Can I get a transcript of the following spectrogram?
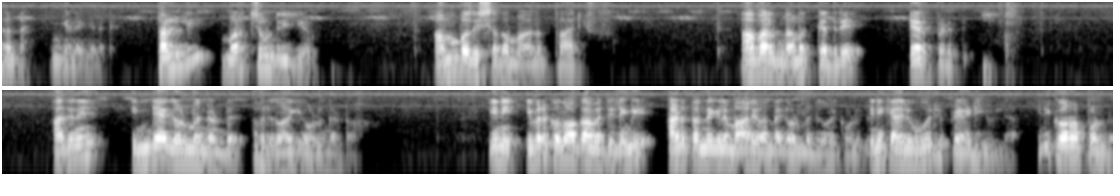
വേണ്ട ഇങ്ങനെ ഇങ്ങനെ. തള്ളി മറിച്ചുകൊണ്ടിരിക്കുകയാണ് അമ്പത് ശതമാനം താരിഫ് അവർ നമുക്കെതിരെ ഏർപ്പെടുത്തി. അതിന് ഇന്ത്യ ഗവൺമെന്റ് ഉണ്ട് അവർ നോക്കിക്കോളും കേട്ടോ. ഇനി ഇവർക്ക് നോക്കാൻ പറ്റില്ലെങ്കിൽ അടുത്തെന്തെങ്കിലും മാറി വന്ന ഗവൺമെന്റ് നോക്കിക്കോളും. എനിക്ക് ഒരു പേടിയുമില്ല. എനിക്ക് ഉറപ്പുണ്ട്.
